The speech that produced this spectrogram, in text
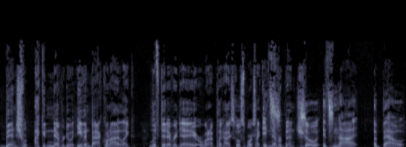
Bench, I could never do it. Even back when I like lifted every day or when I played high school sports, I could It's- never bench. So it's not about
